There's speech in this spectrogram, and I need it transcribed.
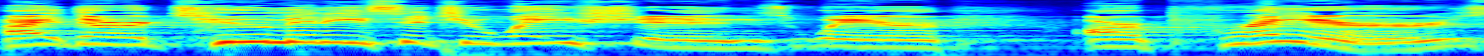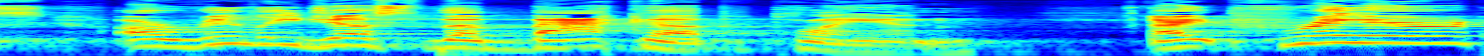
All right, there are too many situations where our prayers are really just the backup plan. Right, prayer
